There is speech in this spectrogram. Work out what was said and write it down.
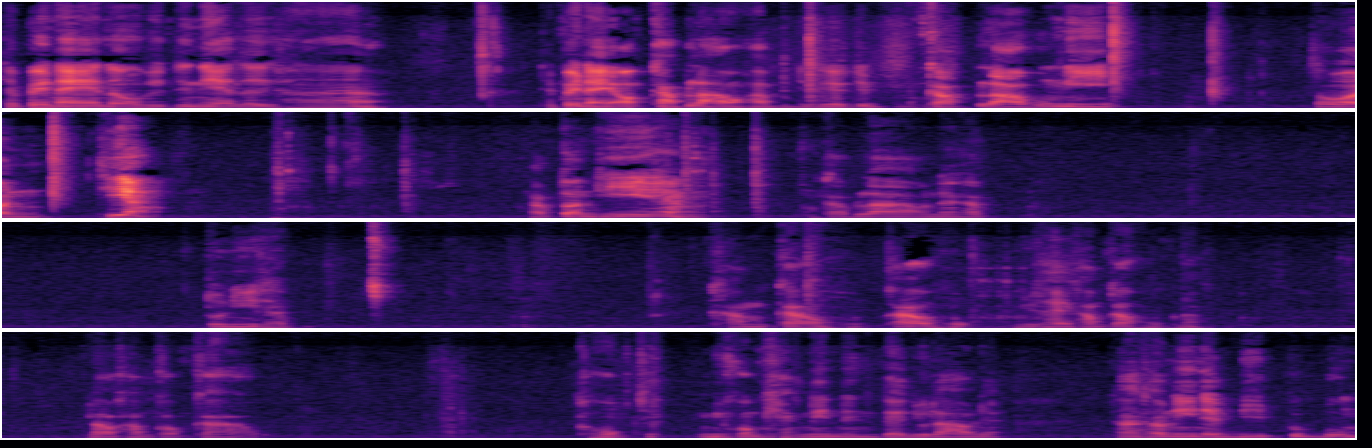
จะไปไหนแล้ววิถึงเนี้ยเลยค่ะ ไปไหนอ๋อกลับลาวครับ เดี๋ยวจะกลับลาวพรุ่งนี้ ตอนเที่ยง ครับตอนเที่ยงกลับลาวนะครับ ตัวนี้ถ้าคำเก้าหกเก้าหกอยู่ไทยคำเก้าหกเนะเราวคำเก้าเก้าข้าหกจะมีความแข็งนิดนึงแต่อยู่ลาวเนี่ย ถ้าเท่านี้เนี่ยบีบปุ๊บบุ้ม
